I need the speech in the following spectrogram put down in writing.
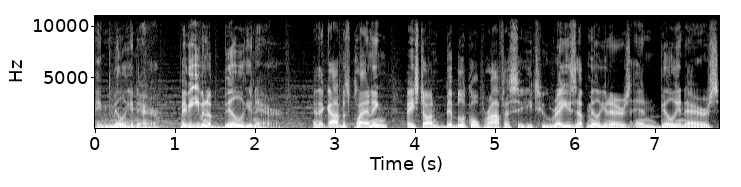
a millionaire, maybe even a billionaire, and that God was planning, based on biblical prophecy, to raise up millionaires and billionaires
